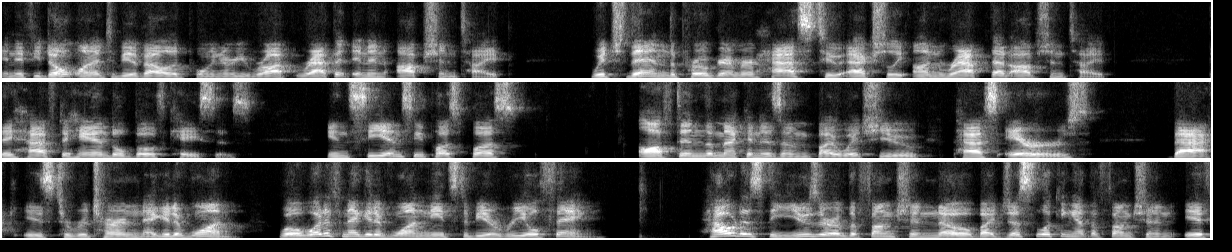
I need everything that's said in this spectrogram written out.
And if you don't want it to be a valid pointer, you wrap, wrap it in an option type, which then the programmer has to actually unwrap that option type. They have to handle both cases. In C and C++, often the mechanism by which you pass errors back is to return negative one. Well, what if negative one needs to be a real thing? how does the user of the function know by just looking at the function if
